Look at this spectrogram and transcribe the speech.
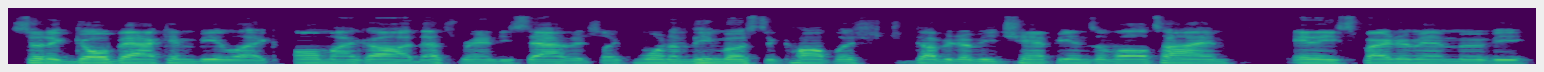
So to go back and be like, oh my God, that's Randy Savage, like one of the most accomplished WWE champions of all time in a Spider-Man movie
